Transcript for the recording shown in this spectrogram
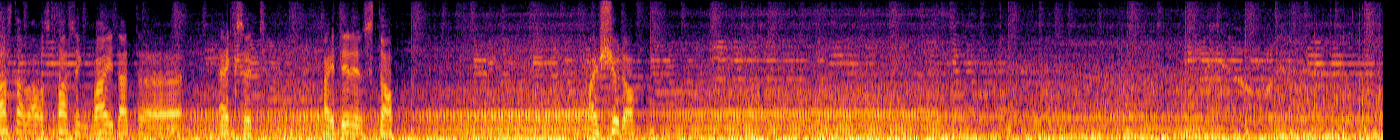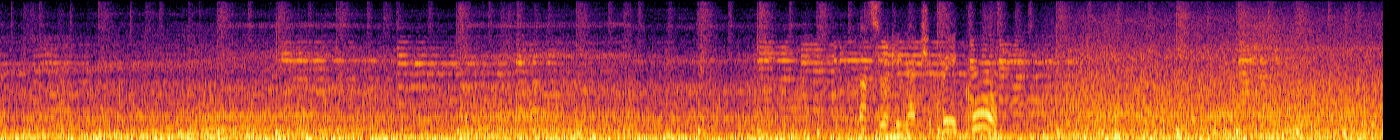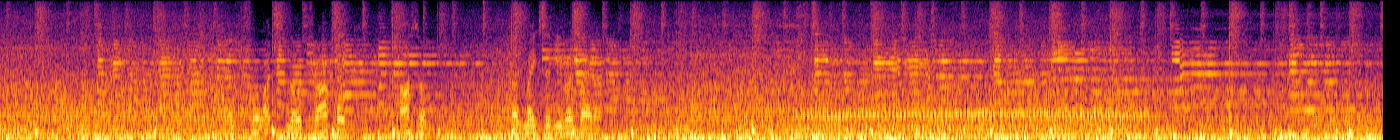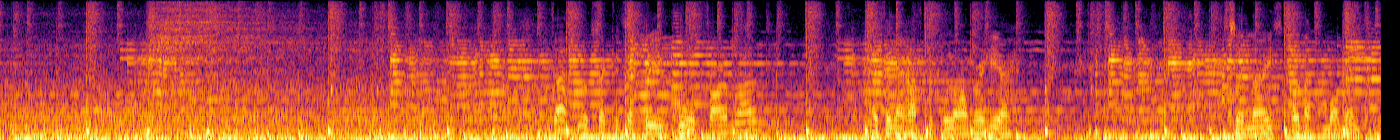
last time I was passing by that uh, exit I didn't stop. I should have. That's looking actually pretty cool No traffic? Awesome. That makes it even better. That looks like it's a pretty cool farmland. I think I have to pull over here. It's a nice Kodak moment.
